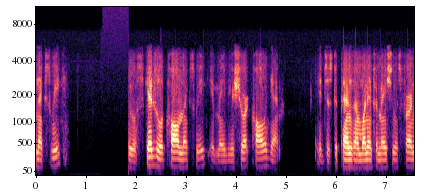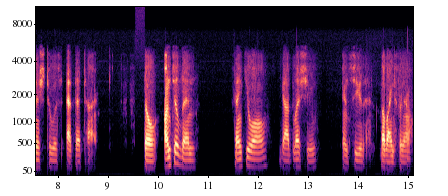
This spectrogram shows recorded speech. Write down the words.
next week. We will schedule a call next week. It may be a short call again. It just depends on what information is furnished to us at that time. So until then, thank you all. God bless you, and see you then. Bye bye for now.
